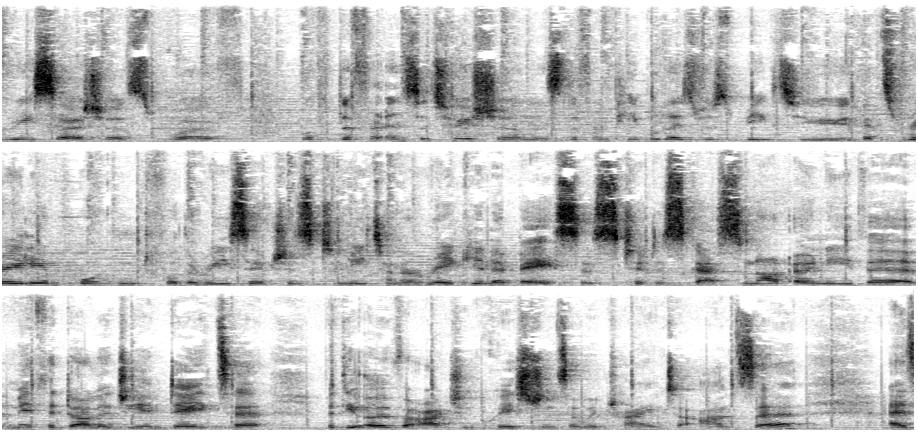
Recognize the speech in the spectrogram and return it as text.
researchers with with different institutions, different people that you speak to. It's really important for the researchers to meet on a regular basis to discuss not only the methodology and data, but the overarching questions that we're trying to answer. As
